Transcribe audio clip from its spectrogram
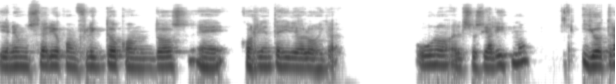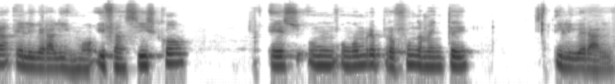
tiene un serio conflicto con dos eh, corrientes ideológicas. Uno, el socialismo y otra, el liberalismo. Y Francisco es un, hombre profundamente y liberal.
